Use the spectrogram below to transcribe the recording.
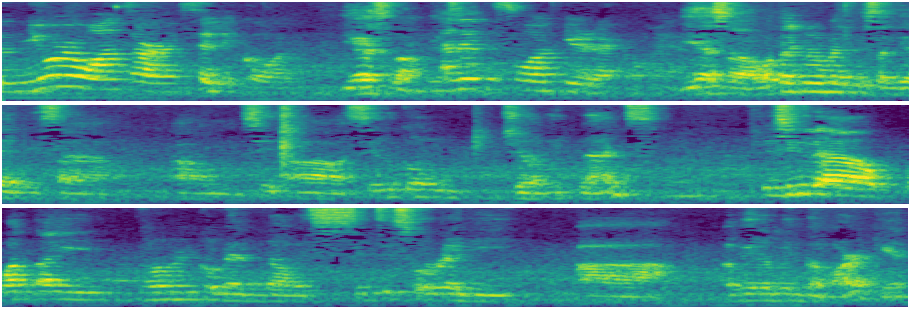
the newer ones are silicone. Yes, ma'am. And Yes, it is what you recommend. yes uh, what I recommend is again is uh, um, si- uh, silicone gel implants. Basically, uh, what I normally recommend now is since it's already uh, available in the market,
